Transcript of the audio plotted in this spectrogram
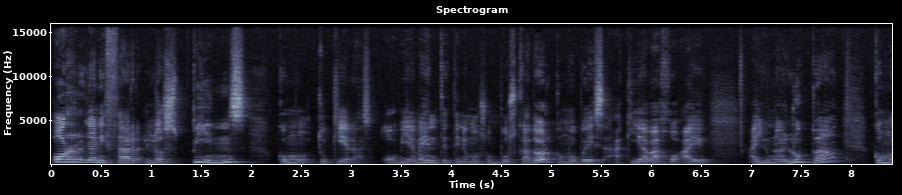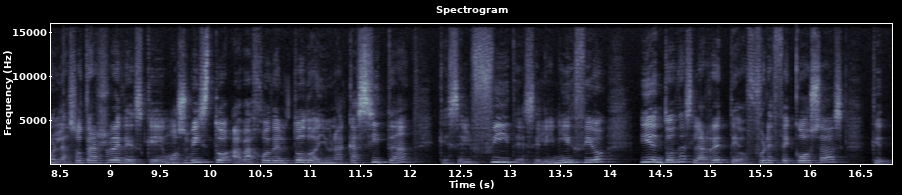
organizar los pins como tú quieras. Obviamente tenemos un buscador, como ves aquí abajo hay, hay una lupa, como en las otras redes que hemos visto, abajo del todo hay una casita que es el feed, es el inicio, y entonces la red te ofrece cosas que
